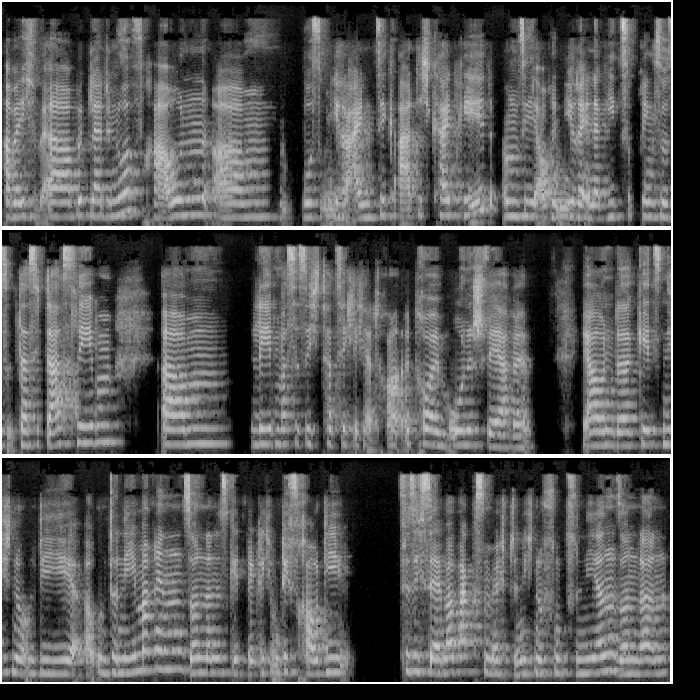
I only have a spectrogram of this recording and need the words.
Aber ich äh, begleite nur Frauen, ähm, wo es um ihre Einzigartigkeit geht, um sie auch in ihre Energie zu bringen, so dass sie das Leben ähm, leben, was sie sich tatsächlich erträumen, ohne Schwere. Ja, und da geht es nicht nur um die äh, Unternehmerin, sondern es geht wirklich um die Frau, die für sich selber wachsen möchte, nicht nur funktionieren, sondern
